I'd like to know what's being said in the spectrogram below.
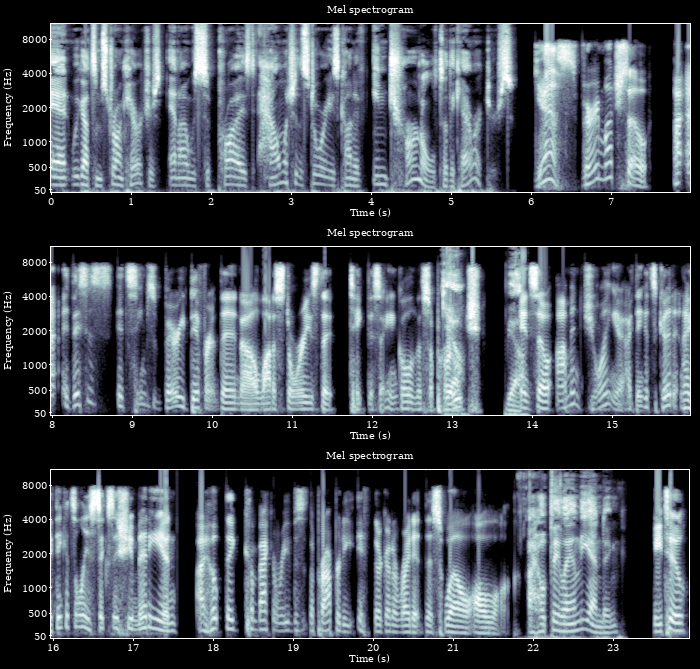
And we got some strong characters, and I was surprised how much of the story is kind of internal to the characters. Yes, very much so. I, I, this is it seems very different than uh, a lot of stories that take this angle and this approach. Yeah. And so I'm enjoying it. I think it's good, and I think it's only a six issue mini, and I hope they come back and revisit the property if they're going to write it this well all along. I hope they land the ending. Me too.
